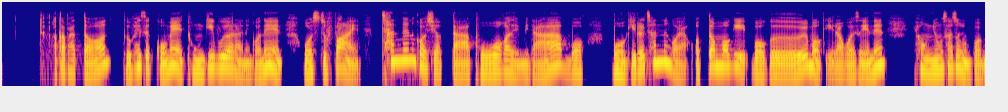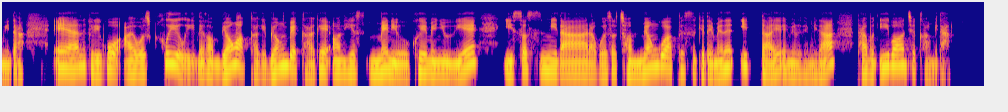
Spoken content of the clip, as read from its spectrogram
아까 봤던 그 회색 곰의 동기부여라는 거는 was to find 찾는 것이었다. 보어가 됩니다. 뭐 먹이를 찾는 거야. 어떤 먹이? 먹을 먹이라고 해서 얘는 형용사적 용법입니다. and 그리고 I was clearly 내가 명확하게 명백하게 on his menu 그의 메뉴 위에 있었습니다 라고 해서 전명구 앞에 쓰게 되면 은 있다의 의미로 됩니다. 답은 2번 체크합니다.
